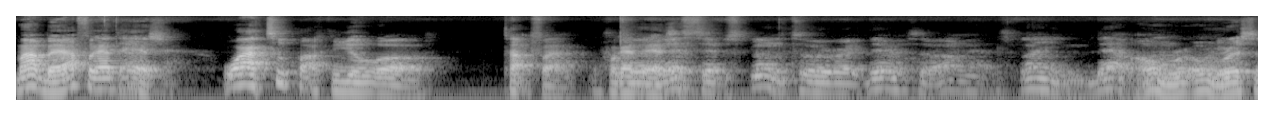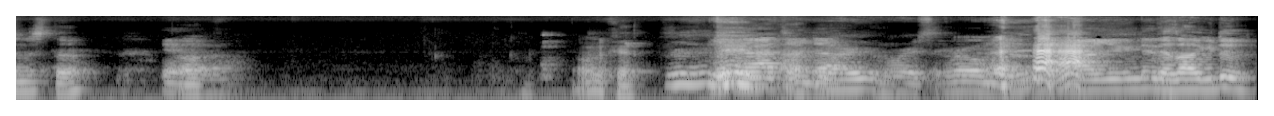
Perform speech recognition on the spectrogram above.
my bad. I forgot to ask you. Why Tupac in your uh, top five? I forgot Yeah, to ask that's you. self-explanatory right there, so I don't have to explain that I'm. I'm resting the stuff. Yeah. oh. Okay. Yeah, I turned out. Roll, man. That's all you can do. That's all you do.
